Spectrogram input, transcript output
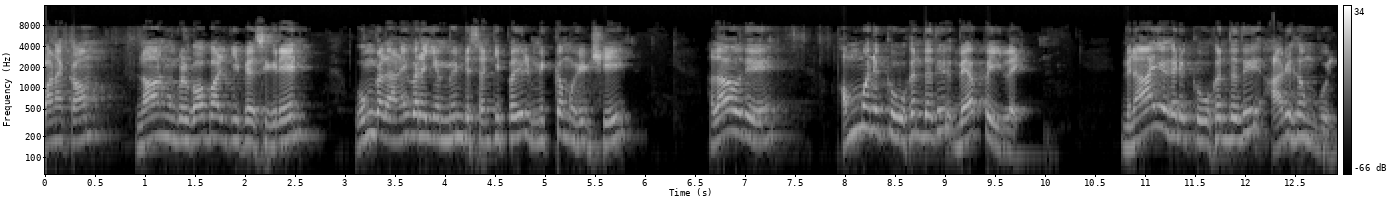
வணக்கம். நான் உங்கள் கோபால்ஜி பேசுகிறேன். உங்கள் அனைவரையும் மீண்டும் சந்திப்பதில் மிக்க மகிழ்ச்சி. அதாவது அம்மனுக்கு உகந்தது வேப்ப இலை விநாயகருக்கு உகந்தது அருகம்புல்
